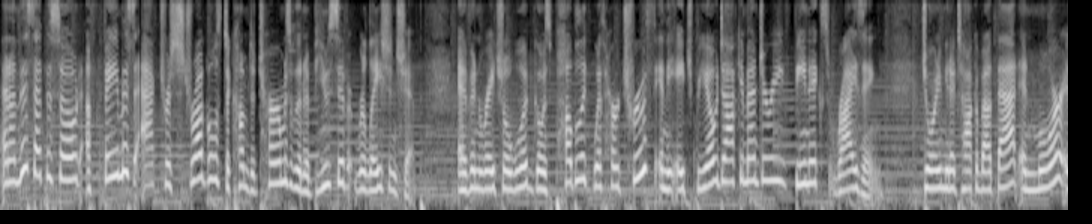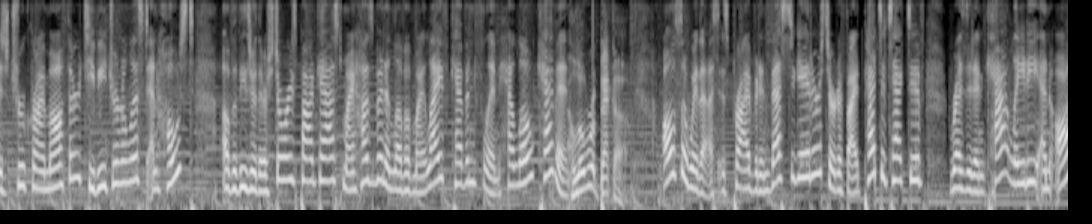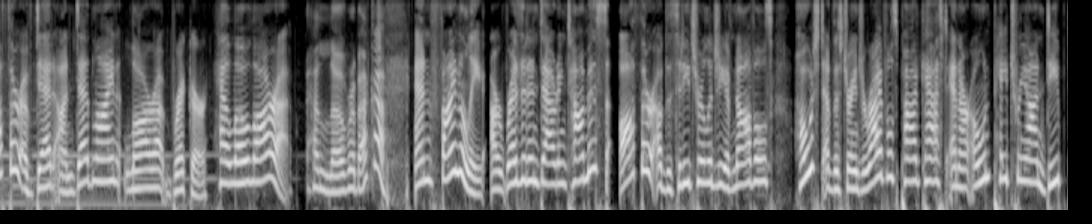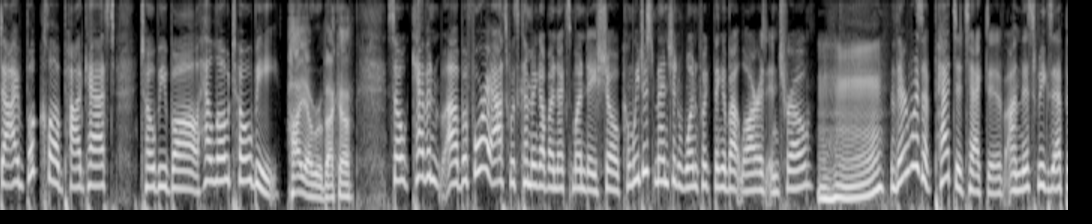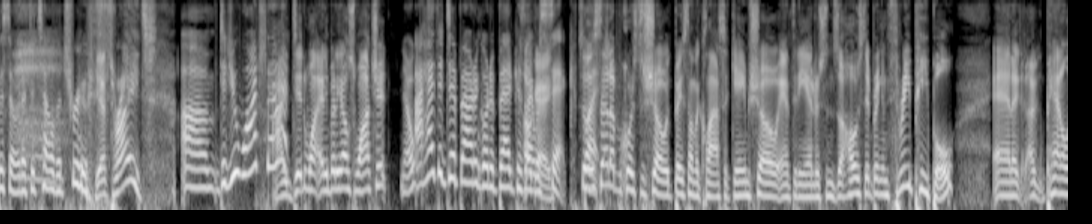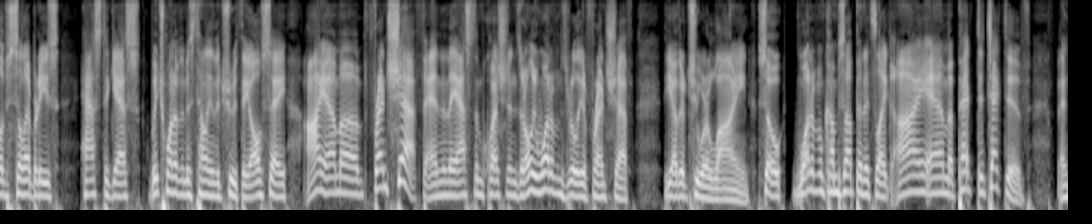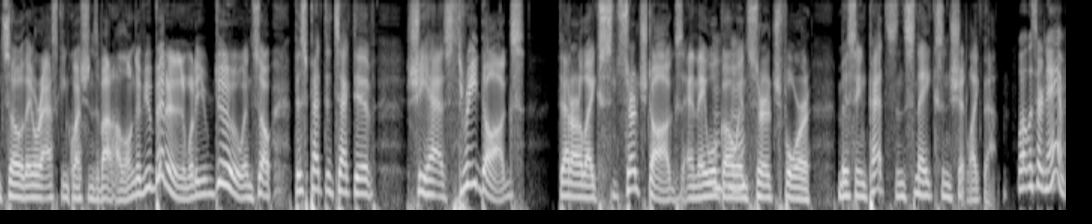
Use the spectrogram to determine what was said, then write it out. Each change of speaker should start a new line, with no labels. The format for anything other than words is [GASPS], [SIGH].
And on this episode, a famous actress struggles to come to terms with an abusive relationship. Evan Rachel Wood goes public with her truth in the HBO documentary Phoenix Rising. Joining me to talk about that and more is true crime author, TV journalist, and host of the These Are Their Stories podcast, my husband and love of my life, Kevin Flynn. Hello, Kevin.
Hello, Rebecca.
Also with us is private investigator, certified pet detective, resident cat lady, and author of Dead on Deadline, Laura Bricker. Hello, Laura.
Hello, Rebecca.
And finally, our resident Doubting Thomas, author of the City Trilogy of novels, host of the Strange Arrivals podcast, and our own Patreon Deep Dive Book Club podcast, Toby Ball. Hello, Toby.
Hiya, Rebecca.
So, Kevin, uh, before I ask what's coming up on next Monday's show, can we just mention one quick thing about Laura's intro?
Mm-hmm.
There was a pet detective on this week's episode of To Tell the [GASPS] Truth.
That's right.
Um, did you watch that?
I did want anybody else watch it?
Nope.
I had to dip out and go to bed because I was sick.
So the
set
up, of course, the show It's based on the classic game show. Anthony Anderson's the host. They bring in three people, and a, a panel of celebrities has to guess which one of them is telling the truth. They all say, "I am a French chef," and then they ask them questions, and only one of them is really a French chef. The other two are lying. So one of them comes up, and it's like, "I am a pet detective." And so they were asking questions about how long have you been in it and what do you do? And so this pet detective, she has three dogs that are like search dogs, and they will go mm-hmm. and search for missing pets and snakes and shit like that.
What was her name?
